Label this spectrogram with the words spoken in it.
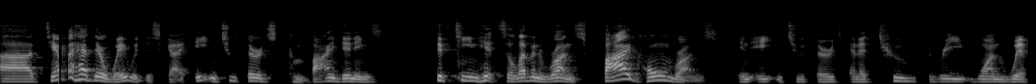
uh, Tampa had their way with this guy. Eight and two thirds combined innings, 15 hits, 11 runs, five home runs in eight and two thirds, and a 2 3 1 whip.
